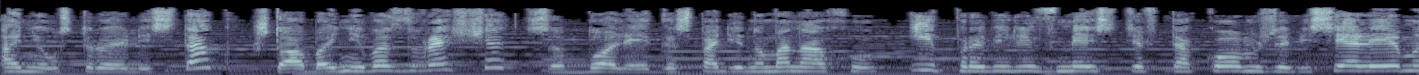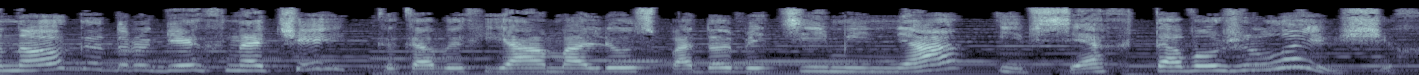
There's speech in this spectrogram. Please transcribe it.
они устроились так, чтобы не возвращаться более господину монаху, и провели вместе в таком же веселье много других ночей, каковых я молюсь подобить и меня, и всех того желающих.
